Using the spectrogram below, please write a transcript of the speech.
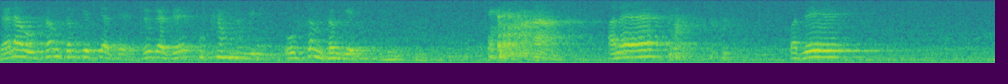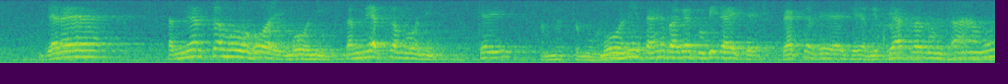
તેને ઉપસમ સંકેત ક્યાં છે. શું કે છે? ઉપસમ સંકેત અને પછી જયારે સમ્યક મોહ હોય મોહની સમ્યક મોહની. મોહની ત્રણ ભાગે તૂટી જાય છે. ફ્રેક્ચર થઈ જાય છે. મિથ્યાત્વ ગુંઠાણું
